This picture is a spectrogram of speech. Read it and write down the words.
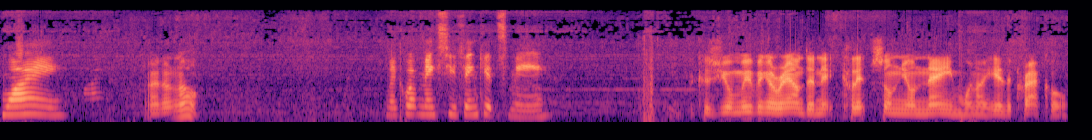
Why? I don't know. Like, what makes you think it's me? Because you're moving around and it clips on your name when I hear the crackle.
